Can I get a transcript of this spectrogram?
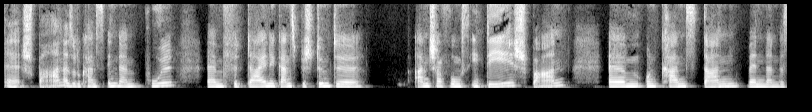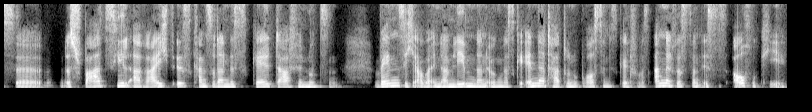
äh, sparen. Also du kannst in deinem Pool ähm, für deine ganz bestimmte Anschaffungsidee sparen ähm, und kannst dann, wenn dann das, äh, das Sparziel erreicht ist, kannst du dann das Geld dafür nutzen. Wenn sich aber in deinem Leben dann irgendwas geändert hat und du brauchst dann das Geld für was anderes, dann ist es auch okay.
